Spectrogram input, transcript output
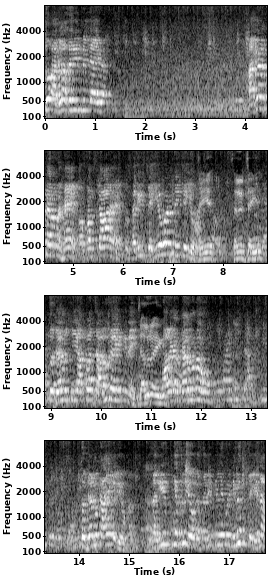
तो अगला शरीर मिल जाएगा। अगर कर्म है और संस्कार है तो शरीर चाहिए होगा कि नहीं चाहिए होगा? चाहिए। शरीर चाहिए। तो जन्म की यात्रा चालू रहेगी कि नहीं? चालू रहेगी। और अगर कर्म ना हो तो जन्म काहे के लिए होगा? हाँ। शरीर किस लिए होगा? शरीर के लिए कोई निमित्त चाहिए ना?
